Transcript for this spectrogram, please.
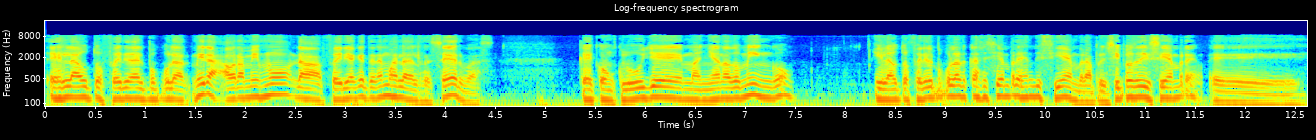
es la autoferia del Popular. Mira, ahora mismo la feria que tenemos es la del Reservas, que concluye mañana domingo, y la autoferia del Popular casi siempre es en diciembre, a principios de diciembre, eh,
